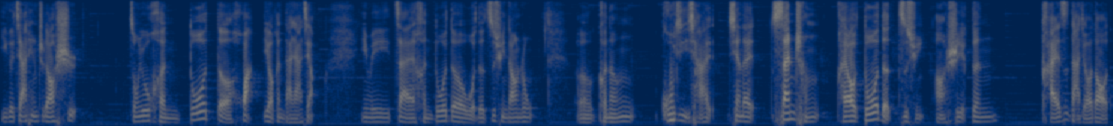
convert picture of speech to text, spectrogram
一个家庭治疗师，总有很多的话要跟大家讲。因为在很多的我的咨询当中，呃，可能估计一下，现在三成还要多的咨询啊，是跟孩子打交道的，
